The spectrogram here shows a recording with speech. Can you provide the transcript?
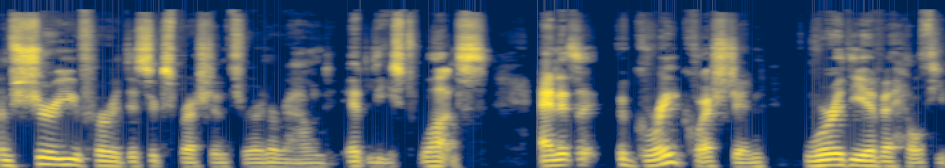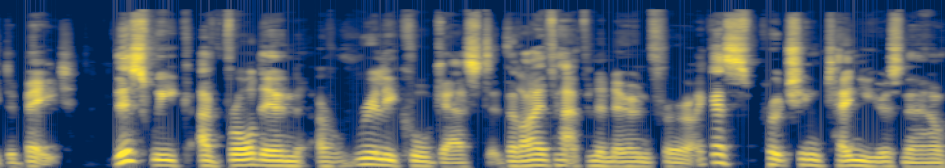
I'm sure you've heard this expression thrown around at least once. And it's a, great question worthy of a healthy debate. This week, I've brought in a really cool guest that I've happened to know for, I guess, approaching 10 years now,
